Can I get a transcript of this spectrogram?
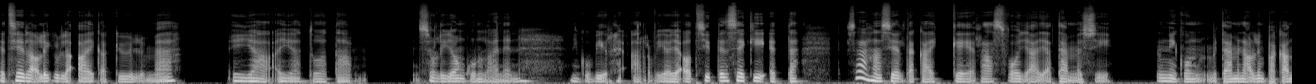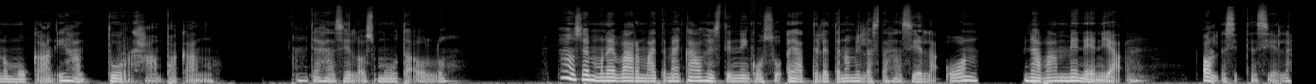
Et siellä oli kyllä aika kylmää ja, ja tuota, se oli jonkunlainen niin kuin virhearvio. Ja sitten sekin, että saahan sieltä kaikkea rasvoja ja tämmöisiä, niin kuin mitä minä olin pakannut mukaan, ihan turhaan pakannut. Mitähän siellä olisi muuta ollut. Mä oon semmoinen varma, että mä en kauheasti niin kuin ajattele, että no millaistahan siellä on. Minä vaan menen ja olen sitten siellä.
